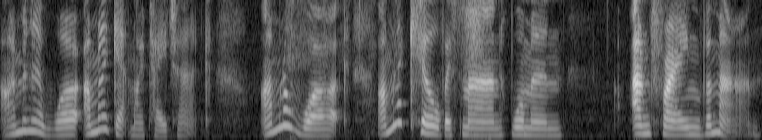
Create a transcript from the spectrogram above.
I'm gonna work I'm gonna get my paycheck. I'm gonna work. I'm gonna kill this man, woman, and frame the man.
